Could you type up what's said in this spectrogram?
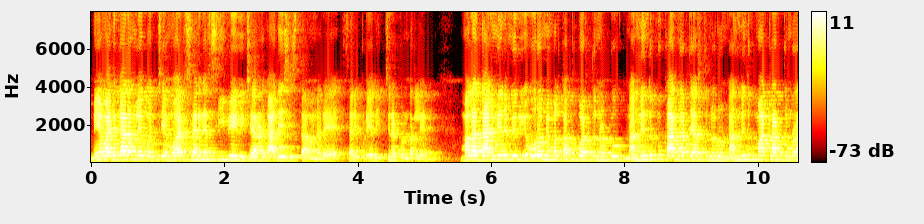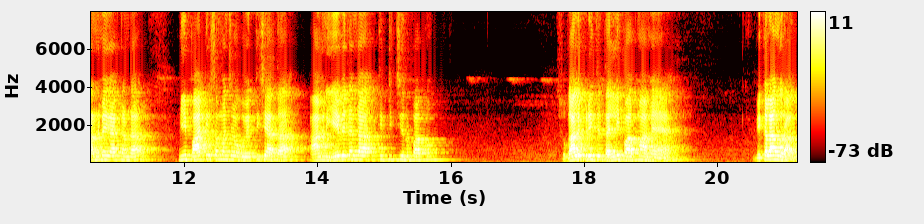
మేము అధికారంలోకి వచ్చే మొదటిసారిగా సిబిఐ విచారణకు ఆదేశిస్తామన్నారే సరే ఇప్పుడు ఏదో ఇచ్చినట్టు ఉండర్లేండి. మళ్ళీ దాని మీద మీరు ఎవరో మిమ్మల్ని తప్పుపడుతున్నట్టు నన్ను ఎందుకు కార్నర్ చేస్తున్నారు నన్ను ఎందుకు మాట్లాడుతున్నారు అనమే కాకుండా మీ పార్టీకి సంబంధించిన ఒక వ్యక్తి చేత ఆమెను ఏ విధంగా తిట్టించారు పాపం? సుగాలి ప్రీతి తల్లి పాపం ఆమె వికలాంగురాలు.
